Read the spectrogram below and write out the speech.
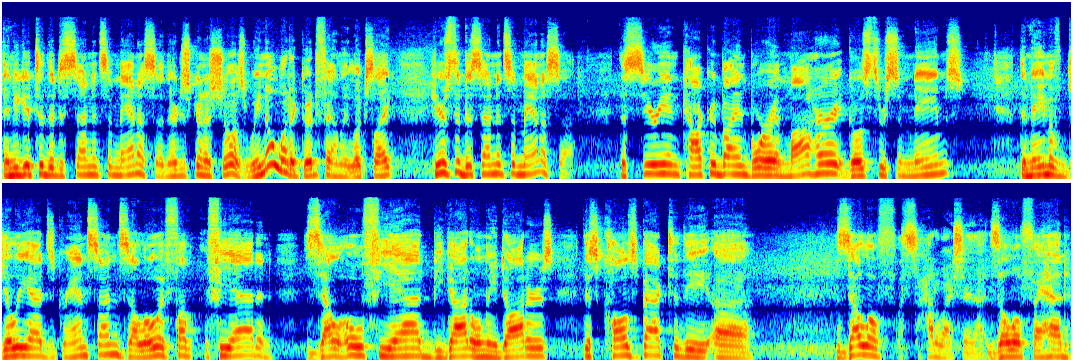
Then you get to the descendants of Manasseh, and they're just going to show us. We know what a good family looks like. Here's the descendants of Manasseh. The Syrian concubine bore Machir. It goes through some names. The name of Gilead's grandson, Zelophehad, and Zelophehad begot only daughters. This calls back to the uh, Zeloph. How do I say that? Zelophehad,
